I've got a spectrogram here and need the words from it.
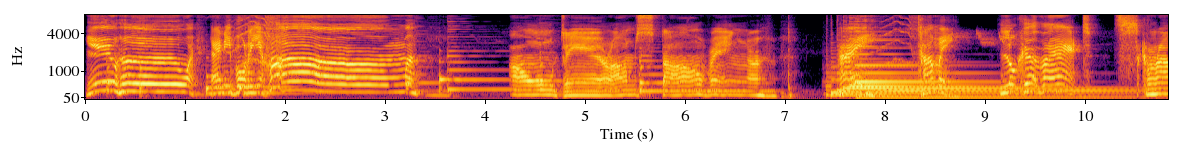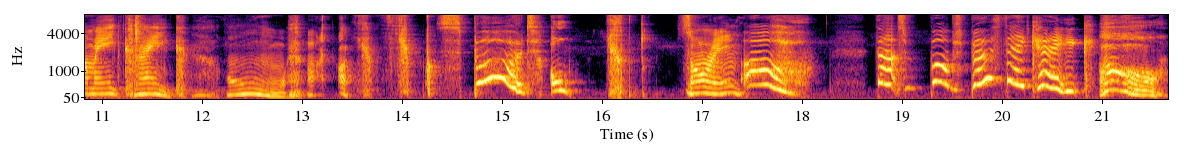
Yoo-hoo! Anybody home? Oh dear, I'm starving. Hey, Tummy, look at that! Scrummy cake. Oh, I- I- Spud! oh, sorry. Oh, that's Bob's birthday cake! Oh,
